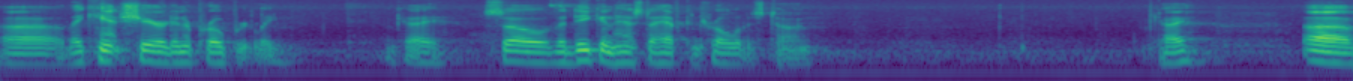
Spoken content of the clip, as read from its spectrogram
Uh, they can't share it inappropriately. Okay? So the deacon has to have control of his tongue. Okay? Uh,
